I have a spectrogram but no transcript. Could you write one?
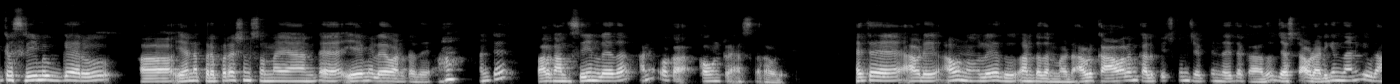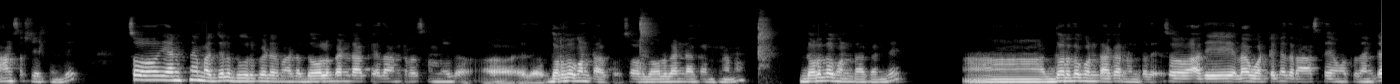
ఇక్కడ శ్రీముఖ్ గారు ఆ, ఏమైనా ప్రిపరేషన్స్ ఉన్నాయా అంటే ఏమీ లేవంటది. అంటే వాళ్ళకి అంత సీన్ లేదా? అని ఒక కౌంటర్ వేస్తారు ఆవిడ. అయితే ఆవిడ అవును లేదు అంటదన్నమాట. ఆవిడ కావాలని కల్పించుకుని చెప్పింది అయితే కాదు. జస్ట్ ఆవిడ అడిగిన దానికి ఈవిడ ఆన్సర్ చెప్పింది. సో వెంటనే మధ్యలో దూరిపోయాడు అనమాట దోలబెండాకు ఏదో అంటారు సమ్ ఏదో దురద ఏదో దురదగుంటాకు. సారీ దోలబెండాకు అంటున్నాను. దురదగుంటాకు అండి దురద దురదగుంటాకు అని ఉంటుంది. సో అది ఇలా ఒంటి మీద రాస్తే ఏమవుతుందంటే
